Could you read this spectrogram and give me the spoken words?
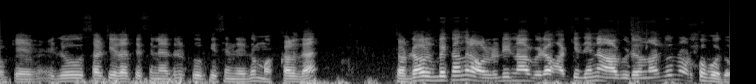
ಓಕೆ ಇದು ಸರ್ಟ್ ಇರತ್ತೆ ಸ್ನೇಹಿತರೆ ಟೂ ಪೀಸಿಂದ ಇದು ಮಕ್ಕಳದ. ದೊಡ್ಡವ್ರದ್ದು ಬೇಕಂದ್ರೆ ಆಲ್ರೆಡಿ ನಾ ವಿಡಿಯೋ ಹಾಕಿದ್ದೀನಿ ಆ ವಿಡಿಯೋನ ನೀವು ನೋಡ್ಕೋಬೋದು.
